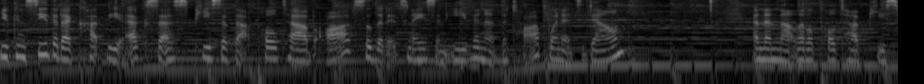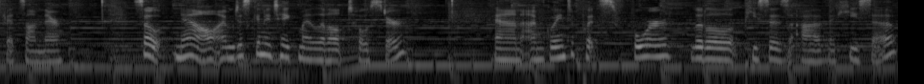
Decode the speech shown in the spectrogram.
You can see that I cut the excess piece of that pull tab off so that it's nice and even at the top when it's down. And then that little pull tab piece fits on there. So now I'm just going to take my little toaster and I'm going to put four little pieces of adhesive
